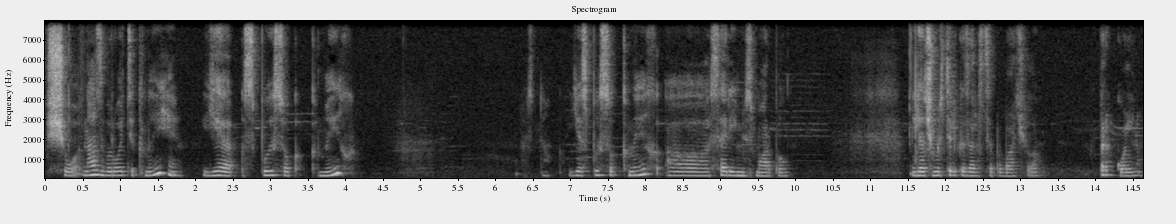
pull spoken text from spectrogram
що на звороті книги є список книг. Ось так. Є список книг а, серії Міс Марпл. Я чомусь тільки зараз це побачила. Прикольно.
